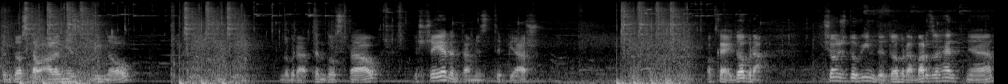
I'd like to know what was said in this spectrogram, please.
Ten dostał, ale nie zginął. Dobra, ten dostał. Jeszcze jeden tam jest typiarz. Okej, dobra. Wsiąść do windy, dobra, bardzo chętnie.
